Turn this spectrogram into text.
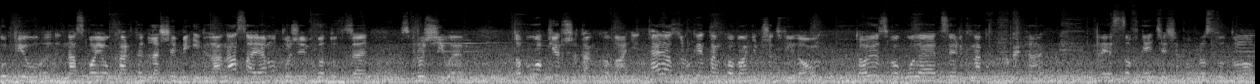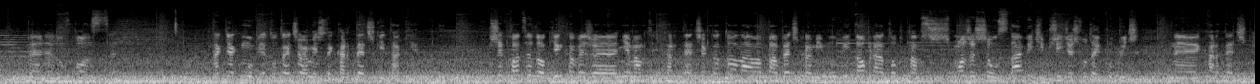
kupił na swoją kartę dla siebie i dla nas, a ja mu później w gotówce zwróciłem. To było pierwsze tankowanie. Teraz drugie tankowanie przed chwilą to jest w ogóle cyrk na kółkach. To jest cofnięcie się po prostu do PRL-u w Polsce tak jak mówię, tutaj trzeba mieć te karteczki takie. Przychodzę do okienka, mówię, że nie mam tych karteczek, no to ona babeczka mi mówi, dobra, to tam sz- możesz się ustawić i przyjdziesz tutaj kupić e, karteczki.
